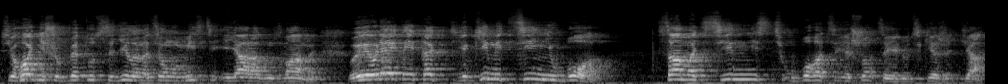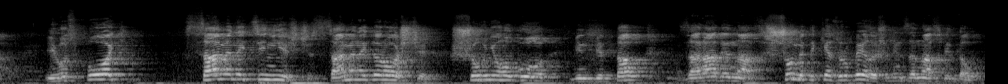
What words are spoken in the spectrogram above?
Сьогодні, щоб ви тут сиділи на цьому місці і я разом з вами. Ви уявляєте, яка, які ми цінні в Бога. Сама цінність у Бога це є що? Це є людське життя. І Господь саме найцінніше, саме найдорожче, що в нього було, він віддав заради нас. Що ми таке зробили, що він за нас віддав?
